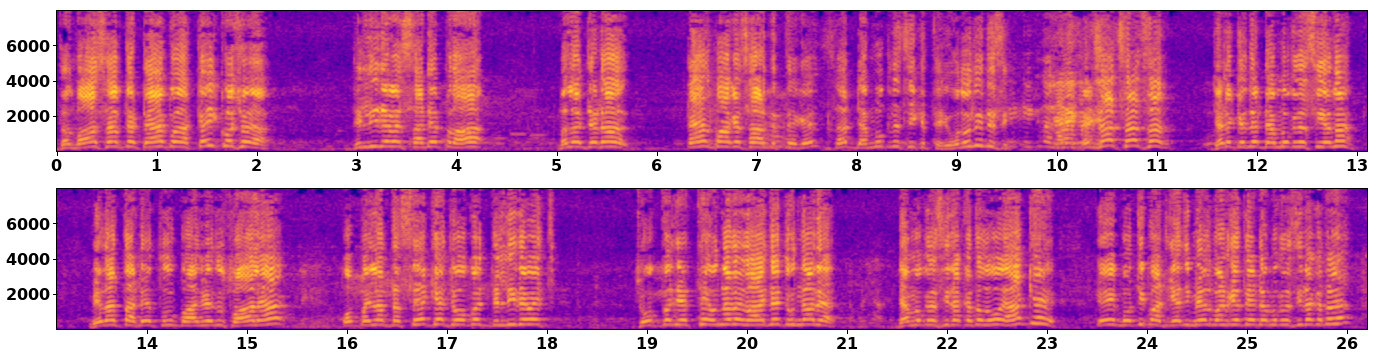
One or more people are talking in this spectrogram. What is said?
ਦਰਬਾਰ ਸਾਹਿਬ ਤੇ ਅਟੈਕ ਹੋਇਆ ਕਈ ਕੁਝ ਹੋਇਆ ਦਿੱਲੀ ਦੇ ਵਿੱਚ ਸਾਡੇ ਭਰਾ ਮਤਲਬ ਜਿਹੜਾ ਪੈਰ ਪਾ ਕੇ ਸਾੜ ਦਿੱਤੇ ਗਏ ਸਰ ਡੈਮੋਕ੍ਰੇਸੀ ਕਿੱਥੇ ਉਦੋਂ ਨਹੀਂ ਦਿਸੀ ਇੱਕ ਸਰ ਸਰ ਸਰ ਜਿਹੜੇ ਕਹਿੰਦੇ ਡੈਮੋਕ੍ਰੇਸੀ ਹੈ ਨਾ ਮੇਰਾ ਤੁਹਾਡੇ ਥਰੂ ਬਾਜਵੇ ਨੂੰ ਸਵਾਲ ਆ ਉਹ ਪਹਿਲਾਂ ਦੱਸੇ ਕਿ ਜੋ ਕੁਝ ਦਿੱਲੀ ਦੇ ਵਿੱਚ, ਜੋ ਕੁਝ ਇੱਥੇ ਉਹਨਾਂ ਦੇ ਰਾਜ ਦੇ ਵਿੱਚ ਹੁੰਦਾ ਰਿਹਾ ਡੈਮੋਕ੍ਰੇਸੀ ਦਾ ਕਤਲ ਹੋਇਆ ਕਿ ਇਹ ਮੋਤੀ ਭਾਟੀਆ ਦੀ ਮੇਲ ਬਣ ਗਏ ਤੇ ਡੈਮੋਕ੍ਰੇਸੀ ਦਾ ਕਤਲ ਹੈ?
